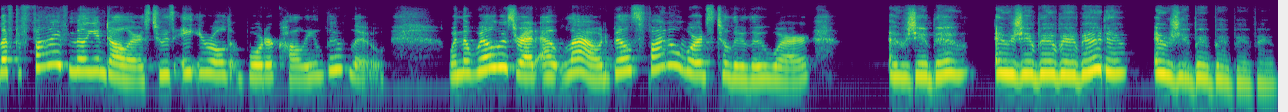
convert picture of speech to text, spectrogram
left $5 million to his eight year old border collie Lulu. When the will was read out loud, Bill's final words to Lulu were, Oh, boo, oh, boo, boo, boo, doo, oh, boo, boo, boo, boo.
